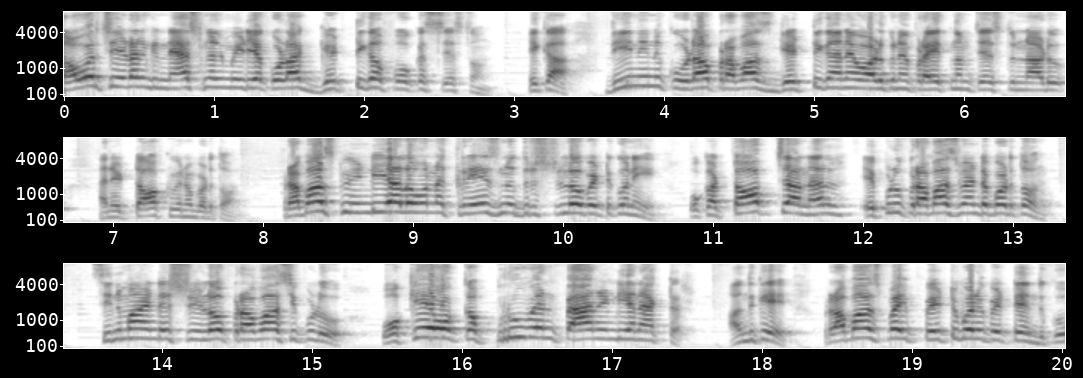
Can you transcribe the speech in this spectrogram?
కవర్ చేయడానికి నేషనల్ మీడియా కూడా గట్టిగా ఫోకస్ చేస్తోంది. ఇక దీనిని కూడా ప్రభాస్ గట్టిగానే వాడుకునే ప్రయత్నం చేస్తున్నాడు అనే టాక్ వినబడుతోంది. ప్రభాస్కు ఇండియాలో ఉన్న క్రేజ్ను దృష్టిలో పెట్టుకొని ఒక టాప్ ఛానల్ ఎప్పుడు ప్రభాస్ వెంట పడుతోంది. సినిమా ఇండస్ట్రీలో ప్రభాస్ ఇప్పుడు ఒకే ఒక్క prove and pan Indian actor. అందుకే ప్రభాస్పై పెట్టుబడి పెట్టేందుకు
